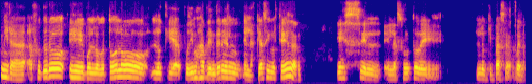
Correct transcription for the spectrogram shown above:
Mira, a futuro, por lo, todo lo, que pudimos aprender en, en las clases que ustedes dan, es el, el, asunto de lo que pasa. Bueno,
